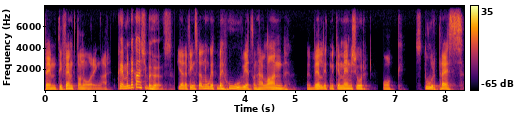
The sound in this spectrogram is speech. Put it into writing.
5 till 15-åringar. Okej, okay, men det kanske behövs? Ja, det finns väl nog ett behov i ett sånt här land med väldigt mycket människor och stor press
